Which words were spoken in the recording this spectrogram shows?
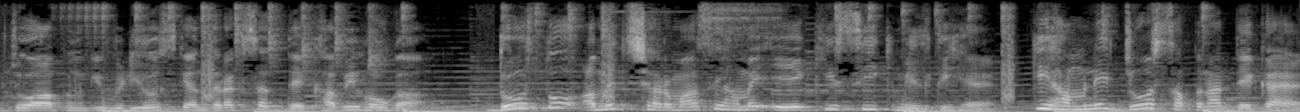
जो आप उनकी वीडियोस के अंदर अक्सर देखा भी होगा। दोस्तों, अमित शर्मा से हमें एक ही सीख मिलती है कि हमने जो सपना देखा है,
